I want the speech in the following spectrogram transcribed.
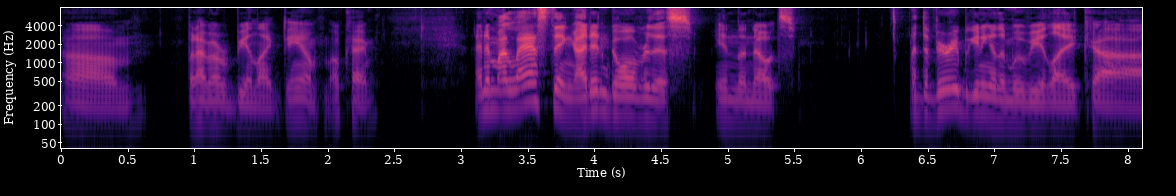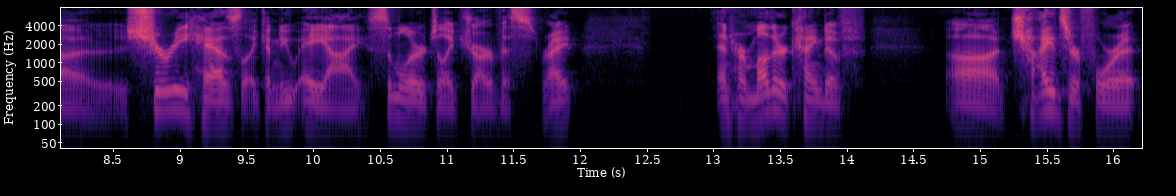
Um, but I remember being like, damn, okay. And then my last thing, I didn't go over this in the notes. At the very beginning of the movie, like uh, Shuri has like a new AI similar to like Jarvis, right? And her mother kind of uh, chides her for it,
